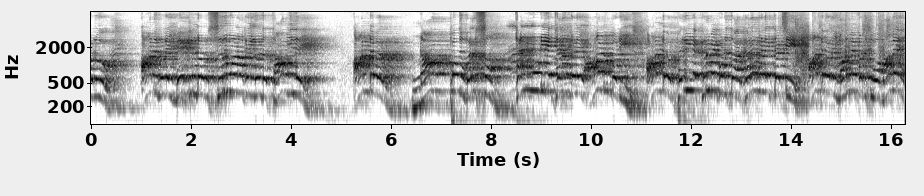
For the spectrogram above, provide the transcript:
ஒரு ஆடுகளை மேற்கின்ற ஒரு சிறுவனாக இருந்த தாவீதை ஆண்டவர் நான் வருஷம் தன்னுடைய ஜனங்களை ஆளும்படி ஆண்டவர் பெரிய கிருபை கொடுத்தார் கரங்களை தட்டி ஆண்டவரை மகிமைப்படுத்துவோம் ஆமென்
